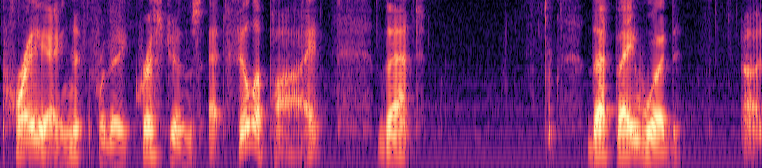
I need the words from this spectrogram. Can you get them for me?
praying for the Christians at Philippi that, that they would uh,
